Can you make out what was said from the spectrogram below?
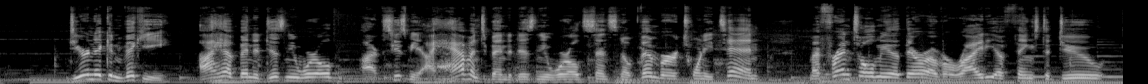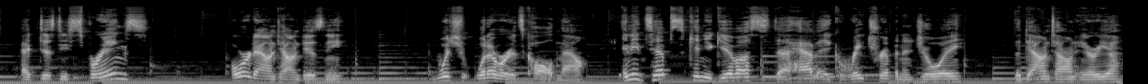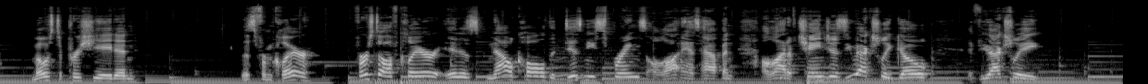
Dear Nick and Vicky, I have been to Disney World, uh, excuse me, I haven't been to Disney World since November 2010. My friend told me that there are a variety of things to do at Disney Springs or downtown Disney, which, whatever it's called now. Any tips can you give us to have a great trip and enjoy the downtown area? Most appreciated. This from Claire. First off, Claire, it is now called Disney Springs. A lot has happened, a lot of changes. You actually go, if you actually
